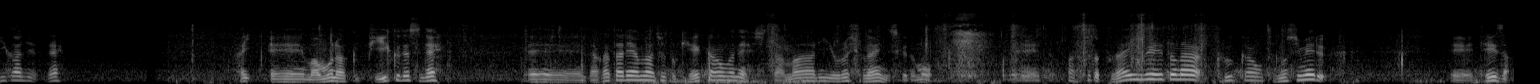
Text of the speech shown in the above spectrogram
いい感じですね。はい、えー、間もなくピークですね。えー、長谷山はちょっと景観はね、ちょっとあまりよろしくないんですけども、えーとまあ、ちょっとプライベートな空間を楽しめる、えー、低山っ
